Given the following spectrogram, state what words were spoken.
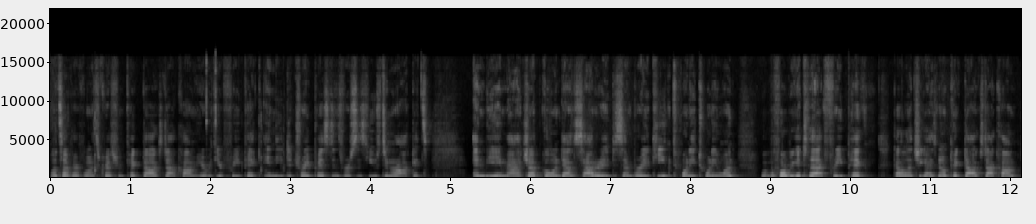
What's up, everyone? It's Chris from PickDawgz.com here with your free pick in the Detroit Pistons versus Houston Rockets. NBA matchup going down Saturday, December 18th, 2021. But before we get to that free pick, gotta let you guys know, pickdawgz.com.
